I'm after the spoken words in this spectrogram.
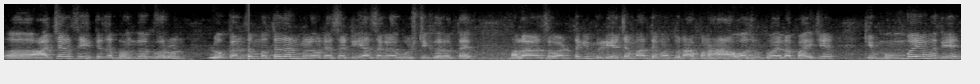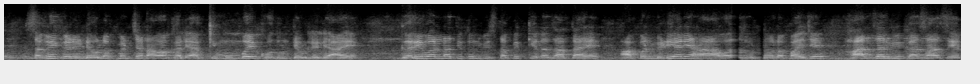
आचारसंहितेचा भंग करून लोकांचं मतदान मिळवण्यासाठी या सगळ्या गोष्टी करत आहेत. मला असं वाटतं की मीडियाच्या माध्यमातून आपण हा आवाज उठवायला पाहिजे की मुंबईमध्ये सगळीकडे डेव्हलपमेंटच्या नावाखाली अख्खी मुंबई खोदून ठेवलेली आहे. गरिबांना तिथून विस्थापित केलं जात आहे. आपण मीडियाने हा आवाज उठवला पाहिजे. हाच जर विकास असेल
